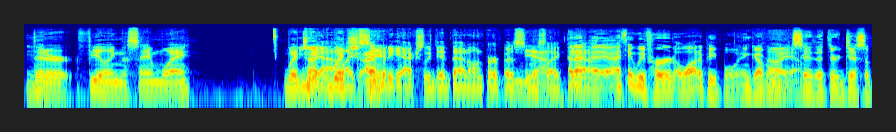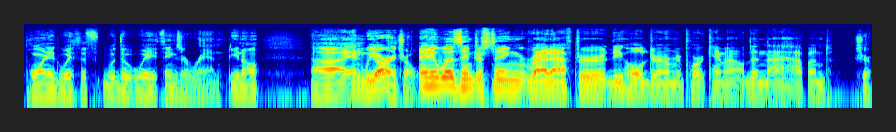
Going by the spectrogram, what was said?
Hmm. that are feeling the same way. Which yeah, I, which like I- somebody actually did that on purpose. and was like, And yeah. I, I think we've heard a lot of people in government Oh, yeah. say that they're disappointed with the, with the way things are ran. You know, uh, and we are in trouble. And it was interesting right after the whole Durham report came out, then that happened. Sure.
